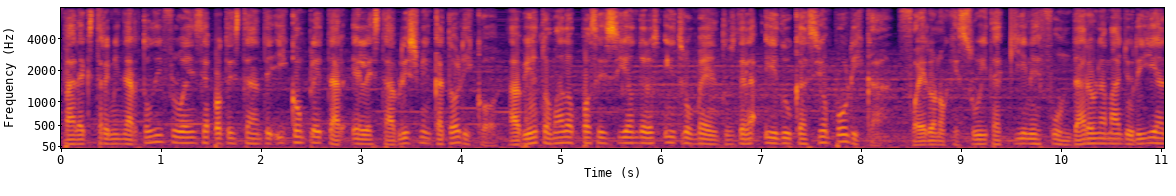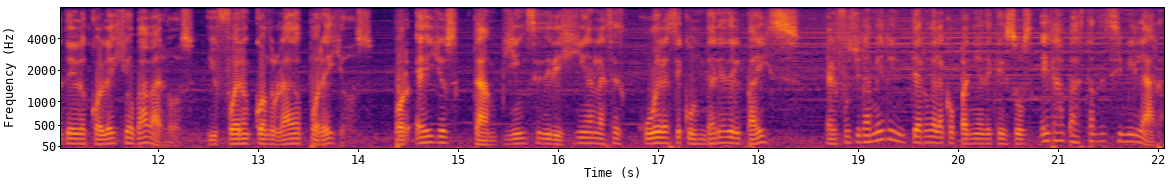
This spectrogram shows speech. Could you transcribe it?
Para exterminar toda influencia protestante y completar el establishment católico, habían tomado posesión de los instrumentos de la educación pública. Fueron los jesuitas quienes fundaron la mayoría de los colegios bávaros y fueron controlados por ellos. Por ellos también se dirigían las escuelas secundarias del país. El funcionamiento interno de la Compañía de Jesús era bastante similar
